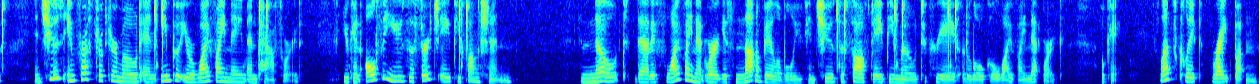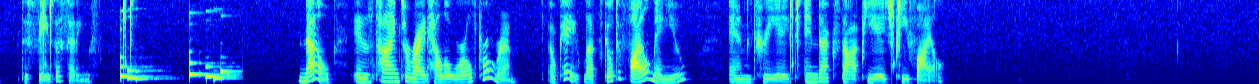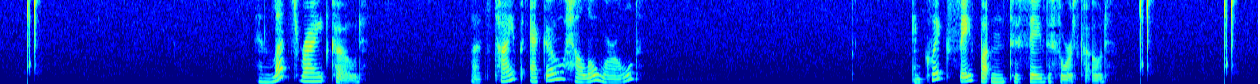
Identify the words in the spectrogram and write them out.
and choose Infrastructure mode and input your Wi-Fi name and password. You can also use the Search AP function Note that if Wi-Fi network is not available, you can choose the soft AP mode to create a local Wi-Fi network. Okay, let's click right button to save the settings. Now is time to write Hello World program. Okay, let's go to File menu and create index.php file. Let's write code. Let's type echo hello world and click save button to save the source code.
